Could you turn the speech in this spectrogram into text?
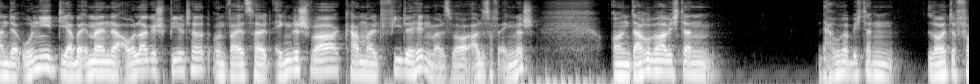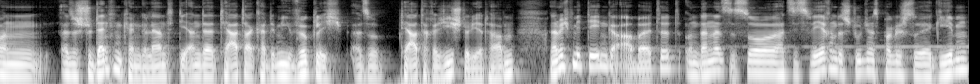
an der Uni, die aber immer in der Aula gespielt hat. Und weil es halt Englisch war, kamen halt viele hin, weil es war alles auf Englisch. Und darüber habe ich dann, darüber habe ich dann Leute von, also Studenten kennengelernt, die an der Theaterakademie wirklich, also Theaterregie studiert haben. Und dann habe ich mit denen gearbeitet und dann ist es so, hat sich während des Studiums praktisch so ergeben,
